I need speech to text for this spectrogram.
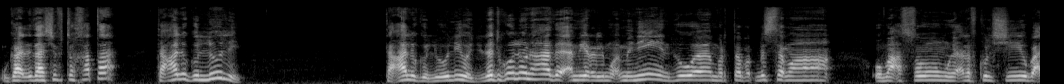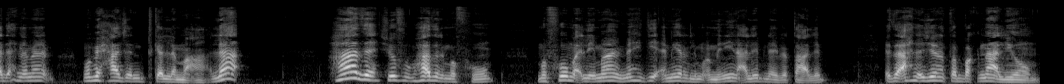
وقال إذا شفتوا خطأ تعالوا قولوا لي. تعالوا قولوا لي لا تقولون هذا أمير المؤمنين هو مرتبط بالسماء ومعصوم ويعرف كل شيء وبعد إحنا ما مو بحاجة نتكلم معاه. لا. هذا شوفوا بهذا المفهوم مفهوم الإمام المهدي أمير المؤمنين علي بن أبي طالب. إذا إحنا جينا طبقناه اليوم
